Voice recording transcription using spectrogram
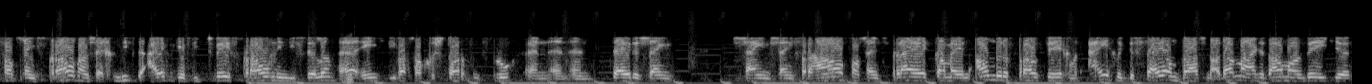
van zijn vrouw, van zijn geliefde. Eigenlijk heeft hij twee vrouwen in die film. Hè? Eentje die was al gestorven vroeg. En, en, en tijdens zijn, zijn, zijn verhaal van zijn vrijheid kwam hij een andere vrouw tegen, wat eigenlijk de vijand was. Nou, dat maakt het allemaal een beetje...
